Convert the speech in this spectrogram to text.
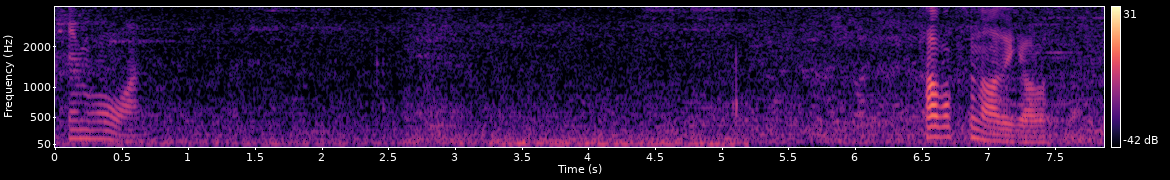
팀호환. 스타벅스는 아직 열었어.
